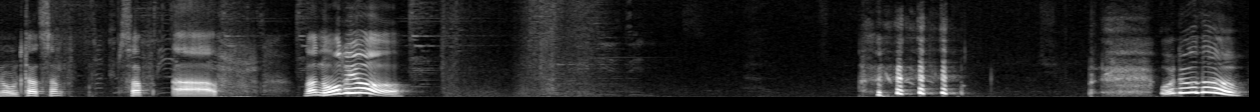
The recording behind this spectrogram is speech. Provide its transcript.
Şuna ulti atsam saf. Aa, üf. Lan ne oluyor? o ne oğlum?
